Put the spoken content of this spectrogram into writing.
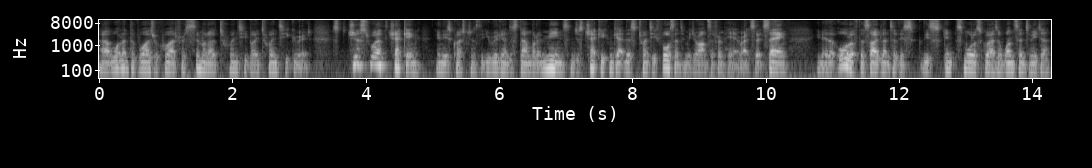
uh, what length of wire is required for a similar 20 by 20 grid. It's just worth checking in these questions that you really understand what it means and just check you can get this 24 centimeter answer from here, right? So it's saying, you know, that all of the side lengths of this, these smaller squares are one centimeter.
